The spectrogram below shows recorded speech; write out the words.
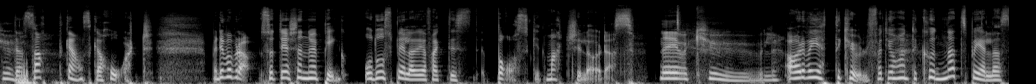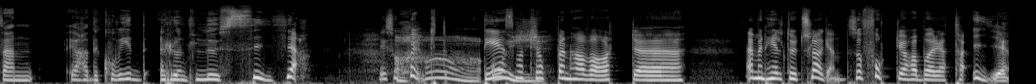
den satt ganska hårt. Men det var bra, så jag kände mig pigg. Och då spelade jag faktiskt basketmatch i lördags. Nej, vad kul. Ja, det var jättekul, för jag har inte kunnat spela sen jag hade covid runt Lucia. Det är så sjukt. Det är som oj. att kroppen har varit eh, men helt utslagen. Så fort jag har börjat ta i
